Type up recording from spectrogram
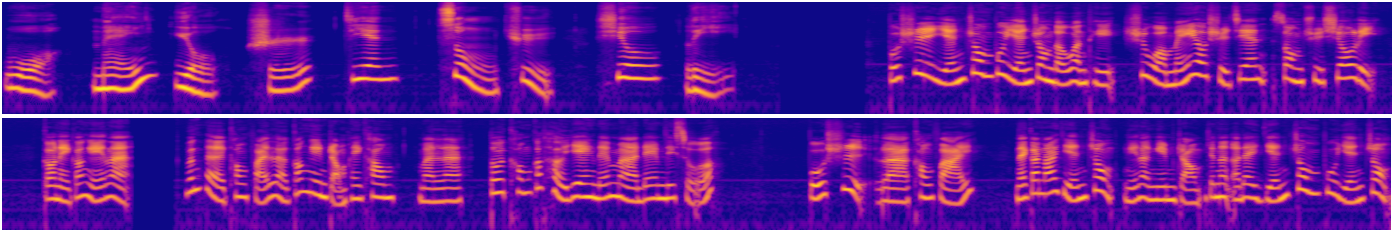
我没有时间送去修理。不是严重不严重的问题，是我没有时间送去修理。Câu này có nghĩa là vấn đề không phải là có nghiêm trọng hay không, mà là tôi không có thời gian để mà đem đi sửa. Bú sư là không phải. Nãy có nói diễn trọng nghĩa là nghiêm trọng, cho nên ở đây diễn trọng bu diễn trọng,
